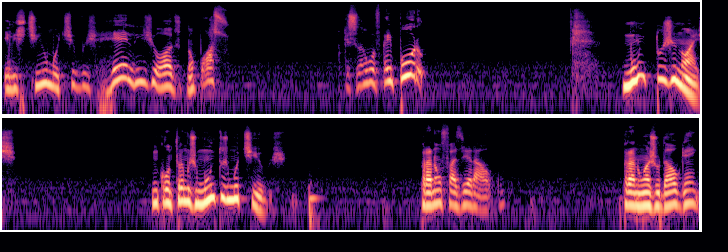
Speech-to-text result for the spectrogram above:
Eles tinham motivos religiosos. Não posso. Porque senão eu vou ficar impuro. Muitos de nós encontramos muitos motivos para não fazer algo, para não ajudar alguém.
